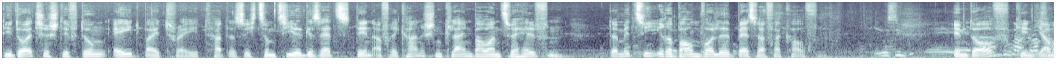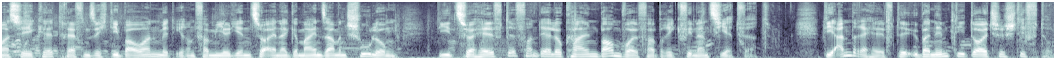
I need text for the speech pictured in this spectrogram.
Die deutsche Stiftung Aid by Trade hat es sich zum Ziel gesetzt, den afrikanischen Kleinbauern zu helfen, damit sie ihre Baumwolle besser verkaufen. Im Dorf Kinyamaseke treffen sich die Bauern mit ihren Familien zu einer gemeinsamen Schulung, die zur Hälfte von der lokalen Baumwollfabrik finanziert wird. Die andere Hälfte übernimmt die Deutsche Stiftung.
